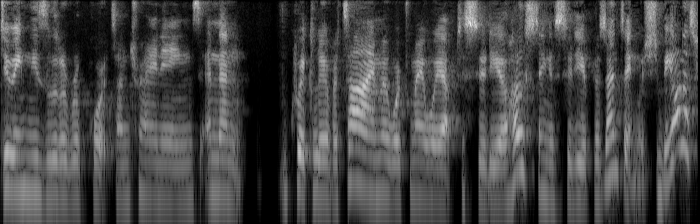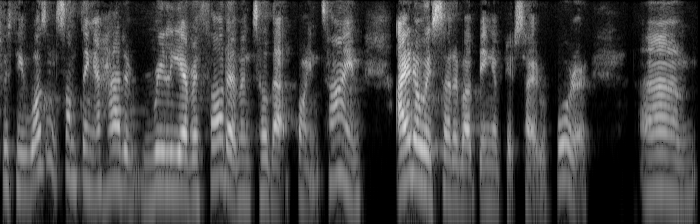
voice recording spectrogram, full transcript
doing these little reports on trainings. And then quickly over time, I worked my way up to studio hosting and studio presenting, which to be honest with you, wasn't something I had really ever thought of until that point in time. I'd always thought about being a pitch side reporter. Um,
